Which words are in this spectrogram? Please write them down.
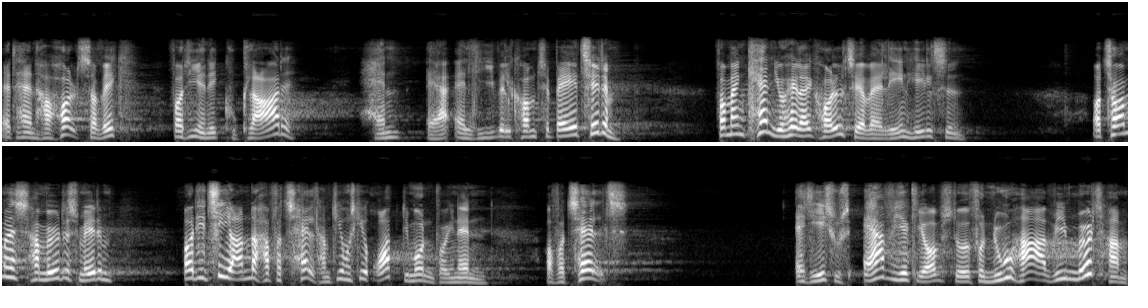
at han har holdt sig væk fordi han ikke kunne klare det. Han er alligevel kommet tilbage til dem. For man kan jo heller ikke holde til at være alene hele tiden. Og Thomas har mødtes med dem, og de ti andre har fortalt ham, de har måske råbt i munden på hinanden, og fortalt, at Jesus er virkelig opstået, for nu har vi mødt ham.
